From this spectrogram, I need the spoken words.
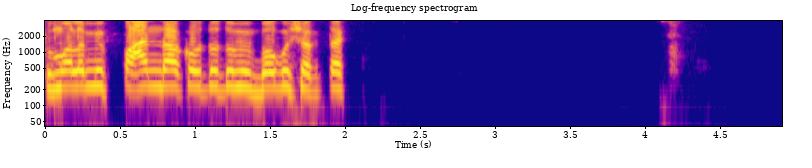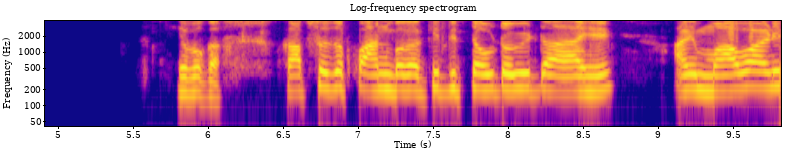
तुम्हाला मी पान दाखवतो तुम्ही बघू शकता हे बघा कापसाचं पान बघा किती टवटवीट आहे. आणि मावा आणि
